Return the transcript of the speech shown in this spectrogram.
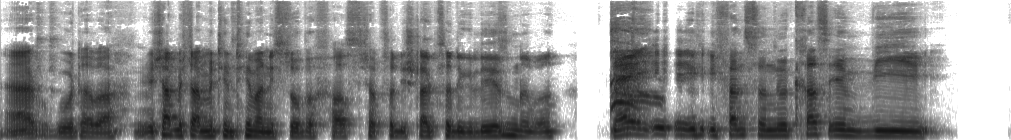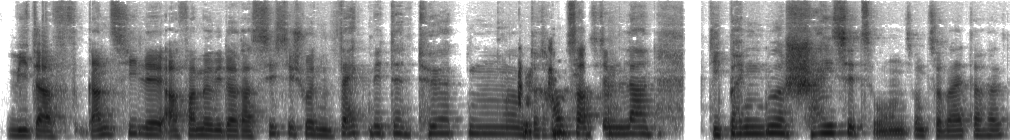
Ja, gut, aber ich habe mich da mit dem Thema nicht so befasst. Ich habe zwar die Schlagzeile gelesen, aber Nee, ich, ich, fand es dann nur krass, eben wie, wie da ganz viele auf einmal wieder rassistisch wurden. Weg mit den Türken und raus aus dem Land. Die bringen nur Scheiße zu uns und so weiter halt.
